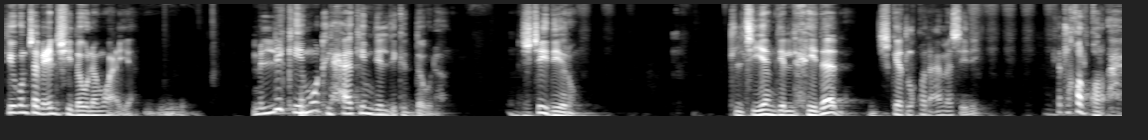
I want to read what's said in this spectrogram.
كيكون تابع لشي دولة معينة. ملي كيموت الحاكم ديال ديك الدولة اش تيديروا ثلاث أيام ديال الحداد اش كيطلقوا نعم سيدي كيطلقوا القرآن.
